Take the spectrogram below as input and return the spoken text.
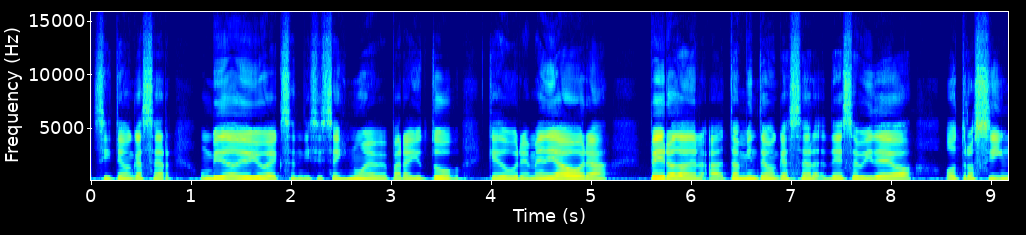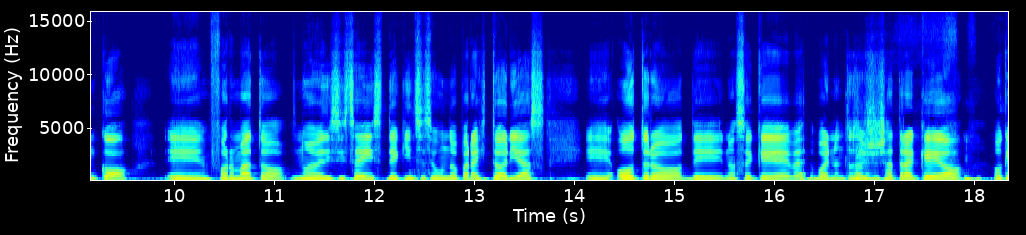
si tengo que hacer un video de UX en 16.9 para YouTube que dure media hora, pero da- a- también tengo que hacer de ese video otros cinco en formato 9.16 de 15 segundos para historias, eh, otro de no sé qué. Bueno, entonces Claro. yo ya traqueo. Ok,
